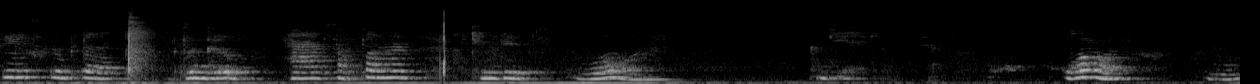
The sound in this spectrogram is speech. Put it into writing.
different planets. Can go have some fun. I can do one. Yeah. One. Hmm.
